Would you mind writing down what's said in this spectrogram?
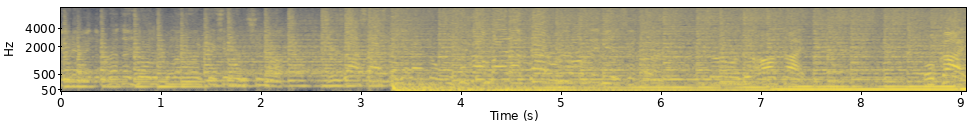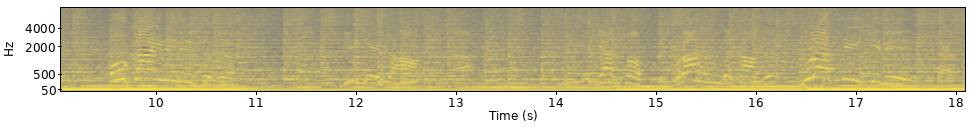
Çeviremedi. Murat Hacıoğlu kullanıyor köşe vuruşunu. Ceza sahasına gelen topu Furkan Bayraktar vuruyor ve 1-0. Kazanamadı Altay. Okay. Okay ve 1-0. Bir kez daha Altay'da. Gökhan top. Burak'ın önünde kaldı. Burak ve 2-1.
